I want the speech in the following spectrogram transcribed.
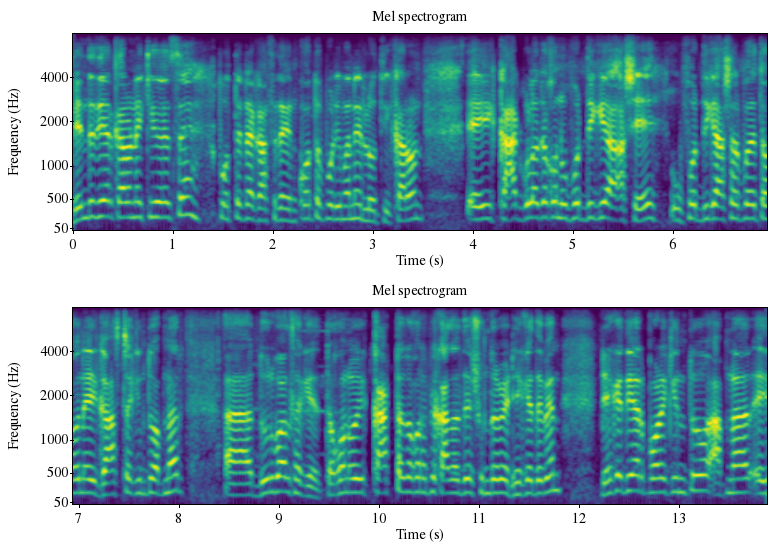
বেঁধে দেওয়ার কারণে কি হয়েছে, প্রত্যেকটা গাছে দেখেন কত পরিমাণে লতি, কারণ এই কাঠগুলো যখন উপর দিকে আসে, উপর দিকে আসার পরে তখন এই গাছটা কিন্তু আপনার দুর্বল থাকে, তখন ওই কাঠটা যখন আপনি কাদা দিয়ে সুন্দরভাবে ঢেকে দেবেন, ঢেকে দেওয়ার পরে কিন্তু আপনার এই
